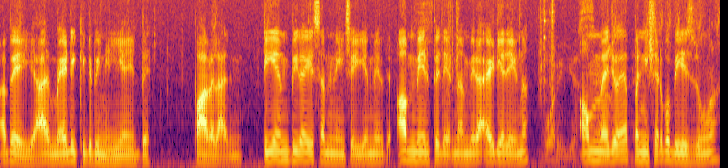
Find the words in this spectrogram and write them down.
अबे यार मेडी किट भी नहीं है यहाँ पे। पागल आदमी। टीएमपी का ये सब नहीं चाहिए मेरे पे अब मेरे पे देखना, मेरा आइडिया देखना। अब मैं जो है पनिशर को बेच दूँगा।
